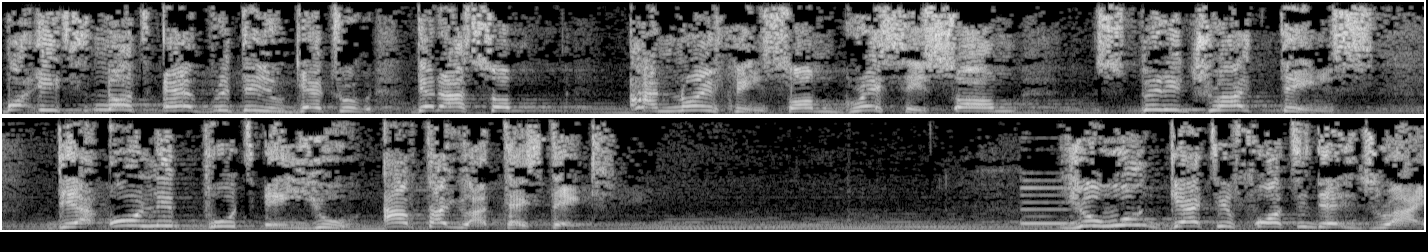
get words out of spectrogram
But it's not everything you get through. There are some anointings, some graces, some spiritual things. They are only put in you after you are tested. You won't get it 40 days dry.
